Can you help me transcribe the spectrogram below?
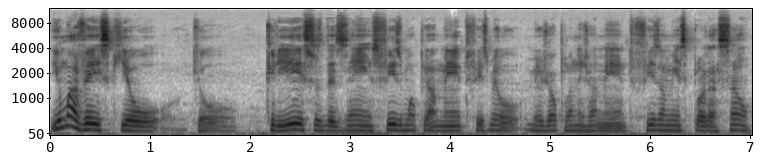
E uma vez que eu, que eu criei esses desenhos, fiz o mapeamento, fiz meu, meu geoplanejamento, fiz a minha exploração,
